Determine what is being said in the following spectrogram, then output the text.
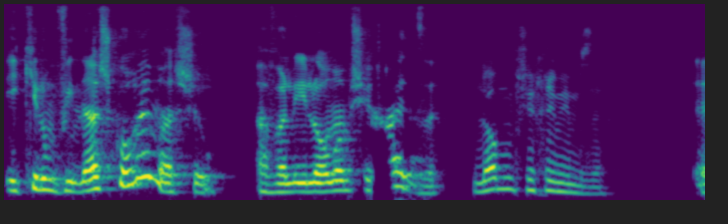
היא כאילו מבינה שקורה משהו אבל היא לא ממשיכה את זה. לא ממשיכים עם זה. אה,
